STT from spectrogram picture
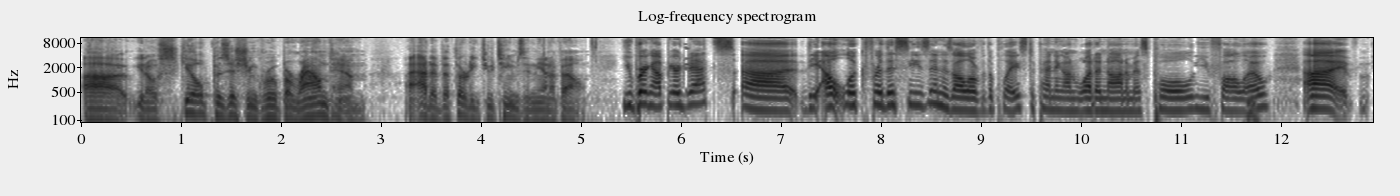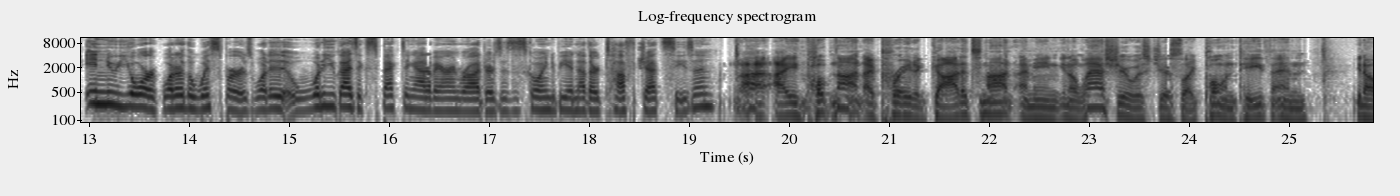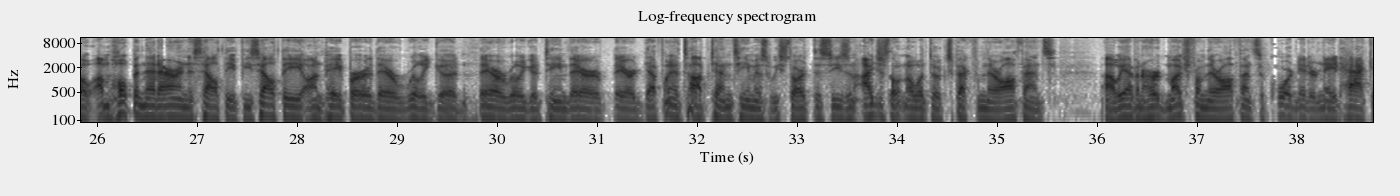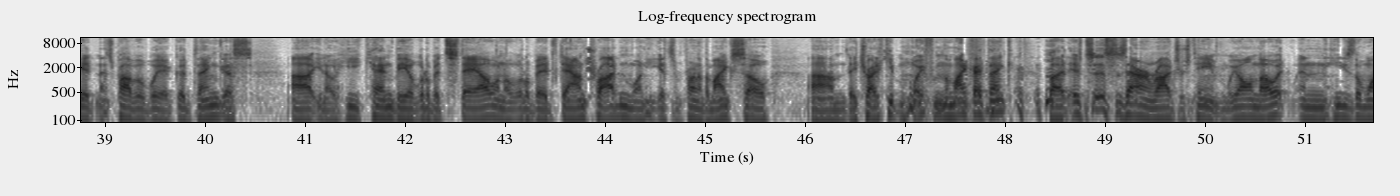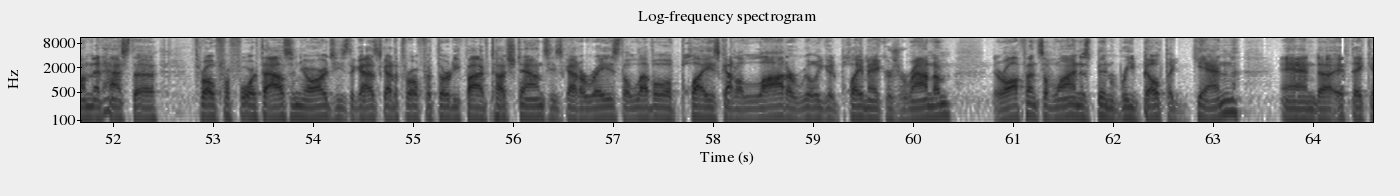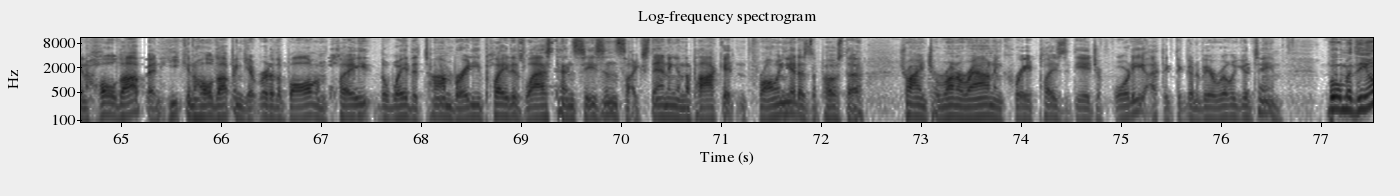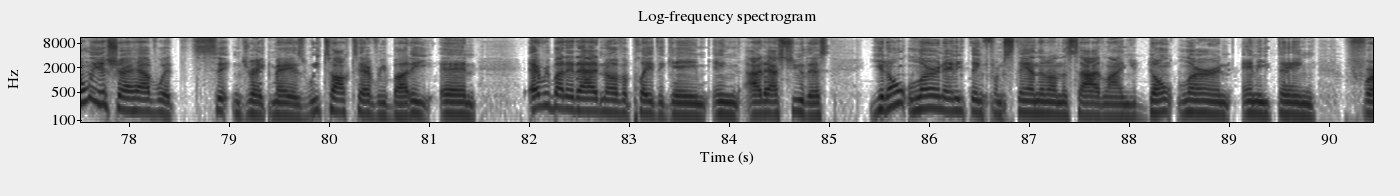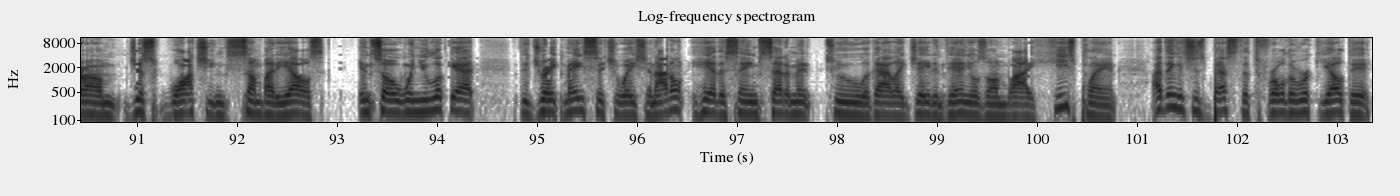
uh, you know, skill position group around him out of the 32 teams in the NFL. You bring up your Jets. Uh, the outlook for this season is all over the place, depending on what anonymous poll you follow. Uh, in New York, what are the whispers? What is what are you guys expecting out of Aaron Rodgers? Is this going to be another tough Jets season? I, I hope not. I pray to God it's not. I mean, you know, last year was just like pulling teeth, and you know, I'm hoping that Aaron is healthy. If he's healthy on paper, they're really good. They are a really good team. They are they are definitely a top ten team as we start this season. I just don't know what to expect from their offense. Uh, we haven't heard much from their offensive coordinator Nate Hackett, and that's probably a good thing because uh, you know he can be a little bit stale and a little bit downtrodden when he gets in front of the mic. So um, they try to keep him away from the mic, I think. but this is Aaron Rodgers' team. We all know it, and he's the one that has to throw for 4,000 yards. He's the guy that's got to throw for 35 touchdowns. He's got to raise the level of play. He's got a lot of really good playmakers around him. Their offensive line has been rebuilt again. And uh, if they can hold up and he can hold up and get rid of the ball and play the way that Tom Brady played his last 10 seasons, like standing in the pocket and throwing it as opposed to trying to run around and create plays at the age of 40, I think they're going to be a really good team. Boomer, the only issue I have with sitting Drake Maye is we talk to everybody and – everybody that I know ever played the game, and I'd ask you this: you don't learn anything from standing on the sideline. You don't learn anything from just watching somebody else. And so when you look at the Drake Maye situation, I don't hear the same sentiment to a guy like Jayden Daniels on why he's playing. I think it's just best to throw the rookie out there.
